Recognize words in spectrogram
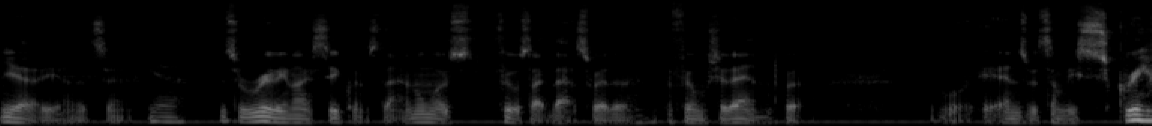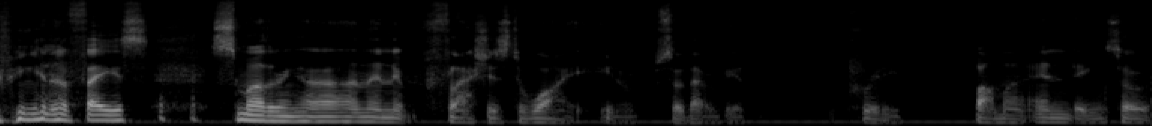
Yeah, yeah, that's it. Yeah. It's a really nice sequence that, and almost feels like that's where the, the film should end. But it ends with somebody screaming in her face, smothering her, and then it flashes to white. You know, so that would be a pretty bummer ending. So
